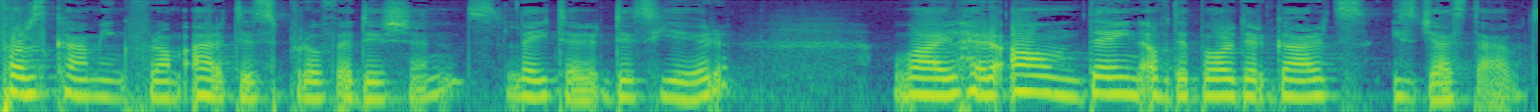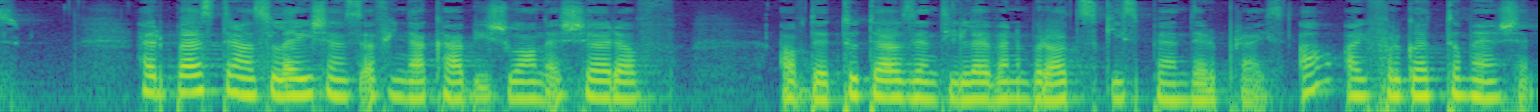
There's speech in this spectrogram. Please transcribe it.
forthcoming from Artist Proof Editions later this year, while her own Day of the Border Guards is just out. Her past translations of Inna Kabysh won a share of, of the 2011 Brodsky Spender Prize. Oh, I forgot to mention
